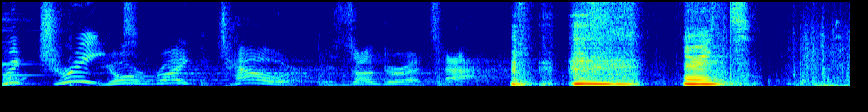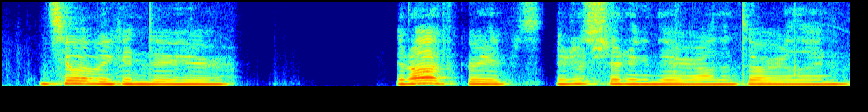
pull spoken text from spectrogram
Retreat! Your right tower is under attack. Alright. Let's see what we can do here. They don't have grapes. They're just sitting there on the tower line.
